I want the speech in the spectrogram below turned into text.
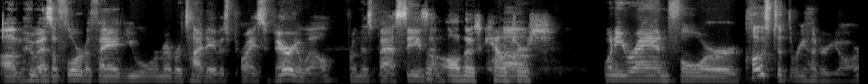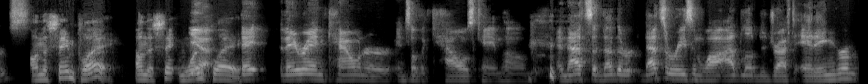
um, who, as a Florida fan, you will remember Ty Davis Price very well from this past season. All those counters. Um, when he ran for close to 300 yards on the same play on the same one yeah, play. They they ran counter until the cows came home, and that's another that's a reason why I'd love to draft Ed Ingram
